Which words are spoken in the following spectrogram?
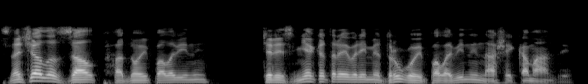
Сначала залп одной половины, через некоторое время другой половины нашей команды.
